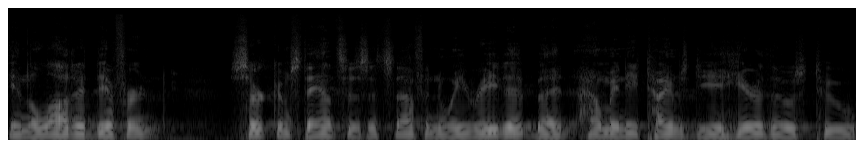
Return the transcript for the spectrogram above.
in a lot of different circumstances and stuff, and we read it, but how many times do you hear those two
